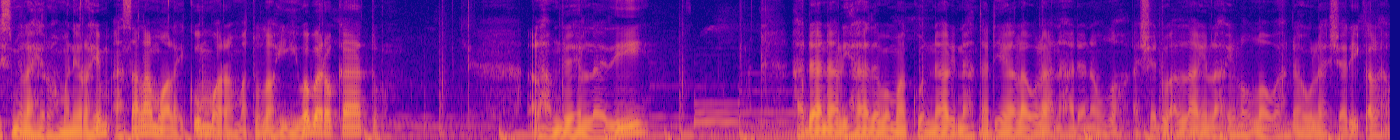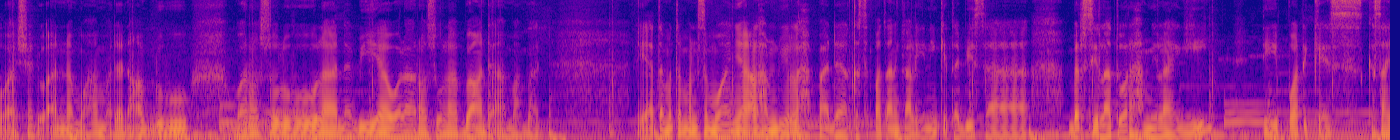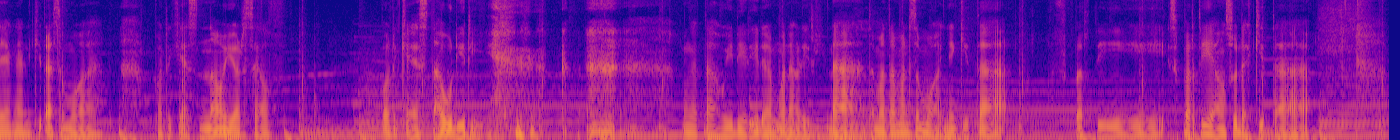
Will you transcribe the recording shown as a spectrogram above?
Bismillahirrahmanirrahim Assalamualaikum warahmatullahi wabarakatuh Alhamdulillahilladzi Hadana lihada wa ma kunna linahtadiya laula an hadana Allah asyhadu an la ilaha illallah wahdahu la syarikalah wa asyhadu anna Muhammadan abduhu wa rasuluhu la nabiyya wa la rasula ba'da amma ba'd. Ya, teman-teman semuanya, alhamdulillah pada kesempatan kali ini kita bisa bersilaturahmi lagi di podcast kesayangan kita semua. Podcast Know Yourself. Podcast tahu diri. mengetahui diri dan mengenal diri. Nah, teman-teman semuanya kita seperti seperti yang sudah kita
